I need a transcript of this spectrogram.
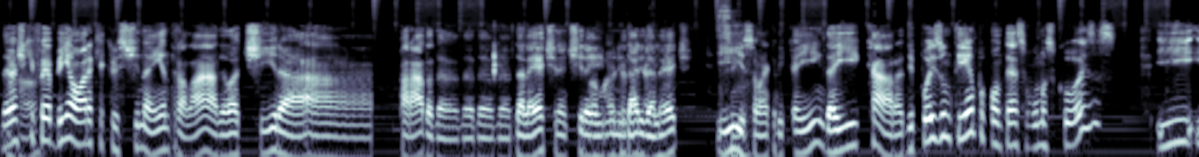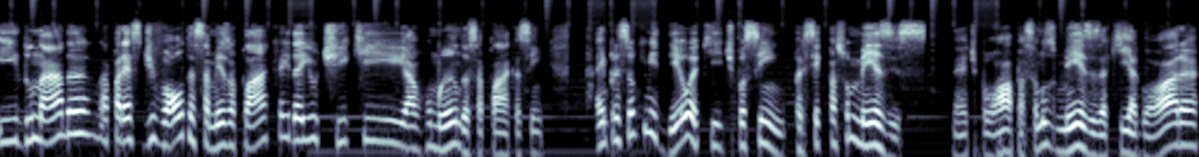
Daí eu acho que foi bem a hora que a Cristina entra lá, ela tira a parada da, da, da, da, LET, né? Tira A a imunidade da. Sim. Isso, a marca de Caim. Daí, cara, depois de um tempo acontecem algumas coisas. E, e do nada aparece de volta essa mesma placa, e daí o Tiki arrumando essa placa, assim. A impressão que me deu é que, tipo assim, parecia que passou meses, né? Tipo, ó, passamos meses aqui agora,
